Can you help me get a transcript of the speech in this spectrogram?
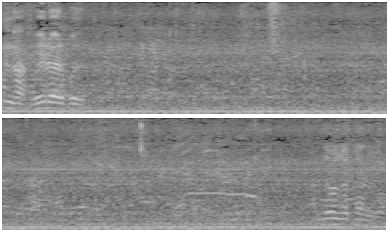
என்றார் வீடு இருப்பது அந்த கட்டினா இருக்கும்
